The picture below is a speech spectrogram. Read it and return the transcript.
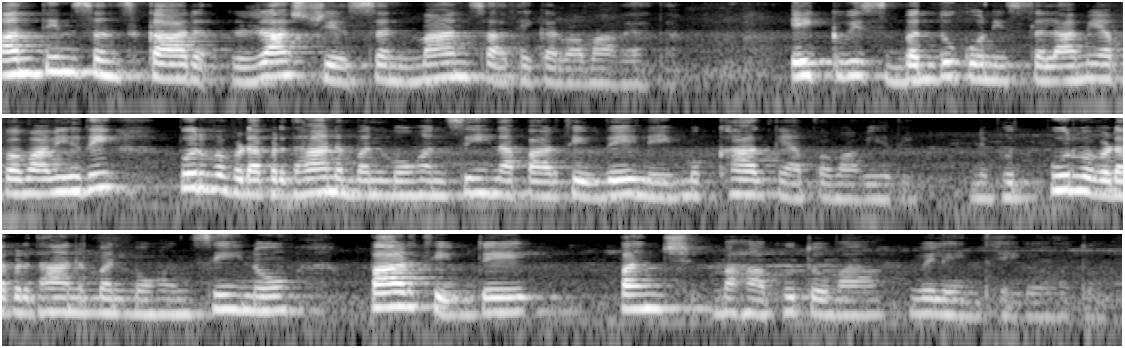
અંતિમ સંસ્કાર રાષ્ટ્રીય સન્માન સાથે કરવામાં આવ્યા હતા. એકવીસ બંદૂકોની સલામી આપવામાં આવી હતી. પૂર્વ વડાપ્રધાન મનમોહન સિંહના પાર્થિવ દેહને મુખાગ્નિ આપવામાં આવી હતી અને ભૂતપૂર્વ વડાપ્રધાન મનમોહન સિંહનો પાર્થિવ દેહ પંચ મહાભૂતોમાં વિલીન થઈ ગયો હતો.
